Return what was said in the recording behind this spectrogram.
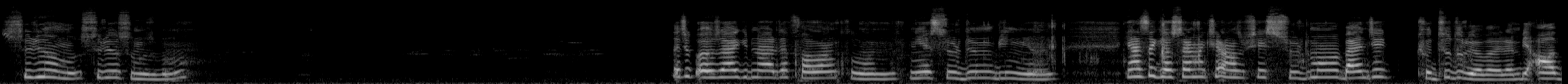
sürüyor mu? Sürüyorsunuz bunu. Çok özel günlerde falan kullanılır. Niye sürdüğümü bilmiyorum. Yani size göstermek için az bir şey sürdüm ama bence kötü duruyor böyle. Bir ab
